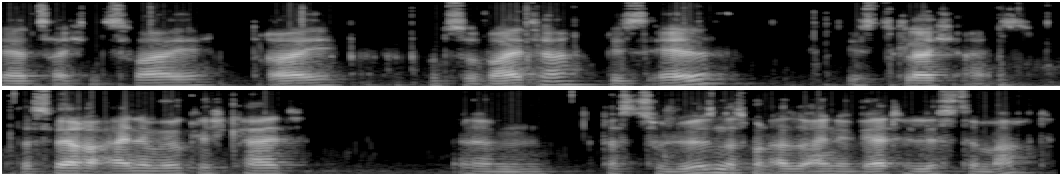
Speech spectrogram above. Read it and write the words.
Leerzeichen 2, 3 und so weiter bis 11 ist gleich 1. Das wäre eine Möglichkeit, ähm, das zu lösen, dass man also eine Werteliste macht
